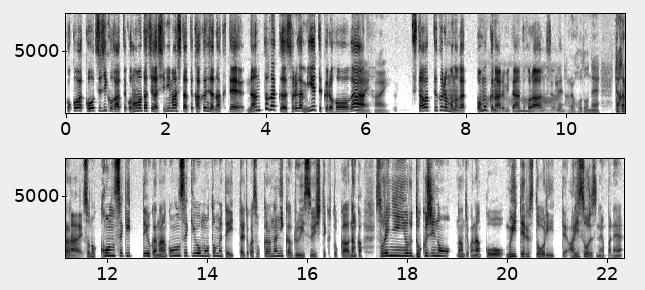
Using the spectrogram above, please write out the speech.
ここは交通事故があって子供たちが死にましたって書くんじゃなくて、なんとなくそれが見えてくる方はがいはい伝わってくるものが重くなるみたいなところがあるんですよね。なるほどね。だから、はい。その痕跡っていうかな痕跡を求めていったりとかそこから何か類推していくとかなんかそれによる独自のなんていうかなこう向いてるストーリーってありそうですねやっぱね。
